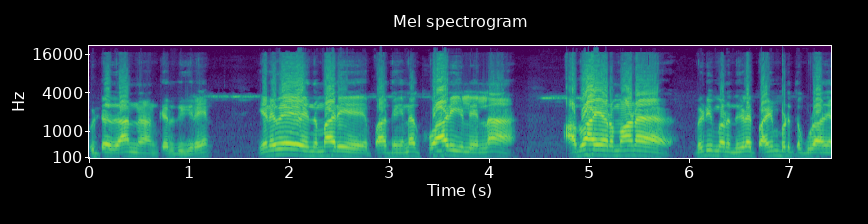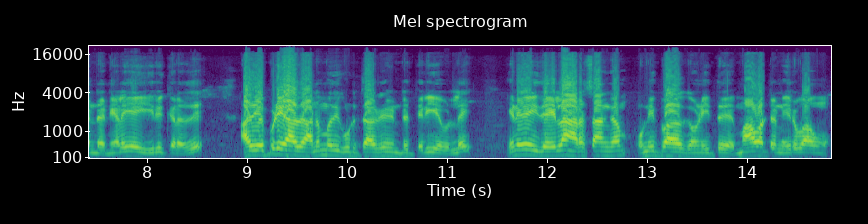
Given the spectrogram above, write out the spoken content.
விட்டதுதான் நான் கருதுகிறேன். எனவே இந்த மாதிரி பார்த்தீங்கன்னா குவாரிகள் எல்லாம் அபாயகரமான வெடிமருந்துகளை பயன்படுத்தக்கூடாது என்ற நிலையே இருக்கிறது. அது எப்படி அது அனுமதி கொடுத்தார்கள் என்று தெரியவில்லை. எனவே இதையெல்லாம் அரசாங்கம் உன்னிப்பாக கவனித்து மாவட்ட நிர்வாகம்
